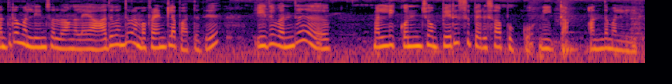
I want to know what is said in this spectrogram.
மதுரை மல்லின்னு சொல்லுவாங்க இல்லையா? அது வந்து நம்ம ஃப்ரண்ட்டில் பார்த்தது. இது வந்து மல்லி கொஞ்சம் பெருசு பெருசாக பூக்கும் நீட்டாக அந்த மல்லி இது.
